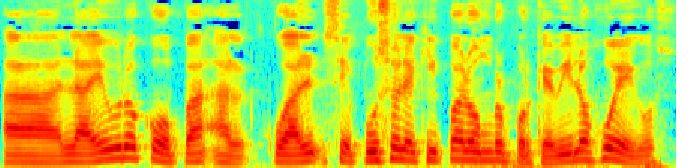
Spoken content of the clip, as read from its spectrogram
a la Eurocopa, al cual se puso el equipo al hombro porque vi los juegos,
